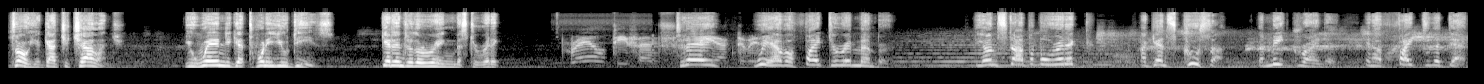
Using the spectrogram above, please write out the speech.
So, you got your challenge. You win, you get 20 UDs. Get into the ring, Mr. Riddick. Rail defense. Today, deactivated. we have a fight to remember. The unstoppable Riddick against Kusa, the meat grinder, in a fight to the death.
